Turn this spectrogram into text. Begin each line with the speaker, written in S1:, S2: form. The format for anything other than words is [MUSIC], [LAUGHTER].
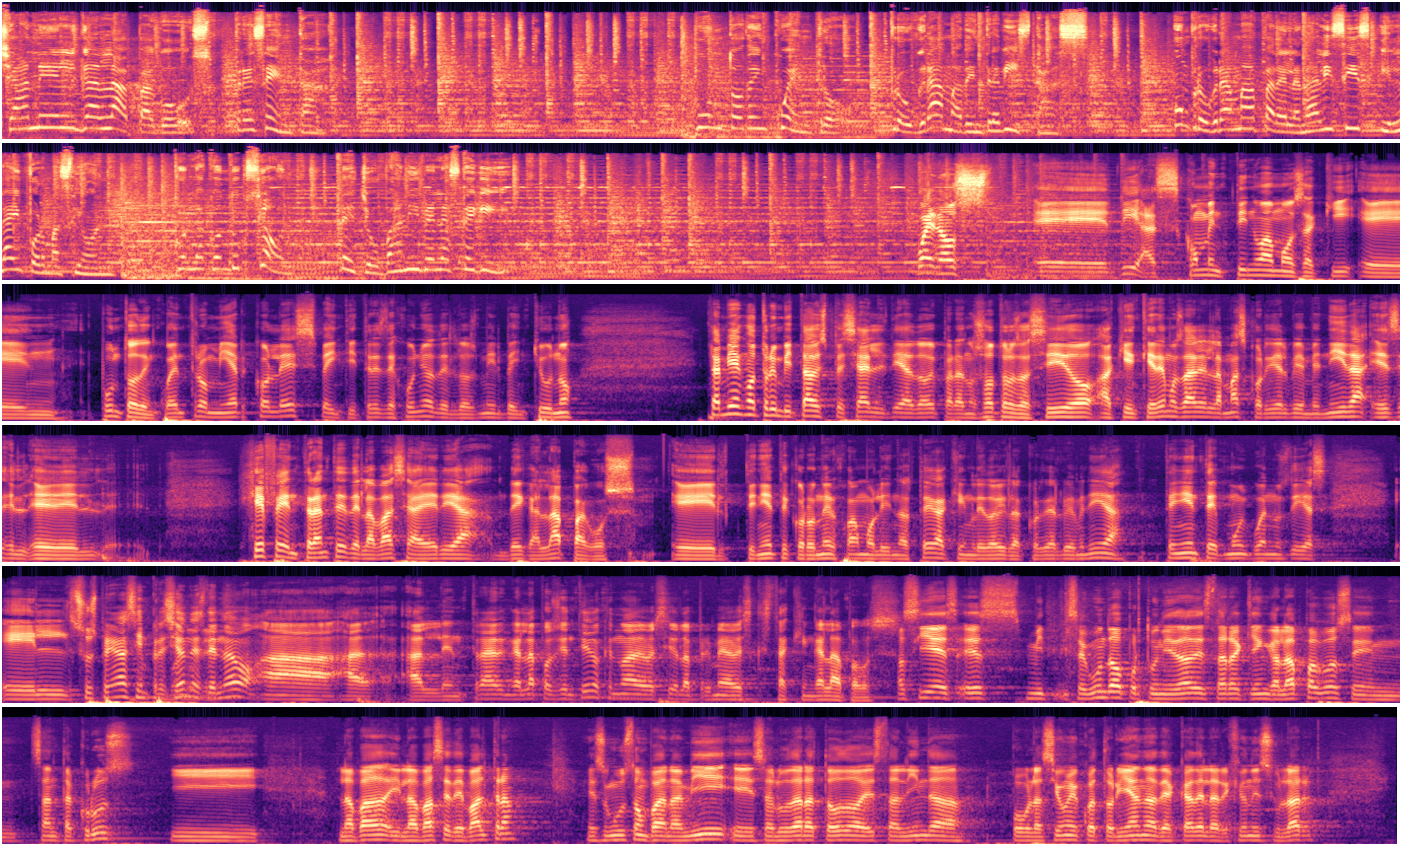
S1: Channel Galápagos presenta Punto de Encuentro, programa de entrevistas. Un programa para el análisis y la información, con la conducción de Giovanni Velastegui.
S2: Buenos eh, días, continuamos aquí en Punto de Encuentro, miércoles 23 de junio del 2021. También otro invitado especial el día de hoy para nosotros ha sido, a quien queremos darle la más cordial bienvenida, es el, jefe entrante de la base aérea de Galápagos, el teniente coronel Juan Molina Ortega, a quien le doy la cordial bienvenida. Teniente, muy buenos días. sus primeras impresiones de nuevo al entrar en Galápagos. Yo entiendo que no debe haber sido la primera vez que está aquí en Galápagos.
S3: Así es, es mi segunda oportunidad de estar aquí en Galápagos, en Santa Cruz, y la, y la base de Baltra. Es un gusto para mí eh, saludar a toda esta linda población ecuatoriana de acá de la región insular.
